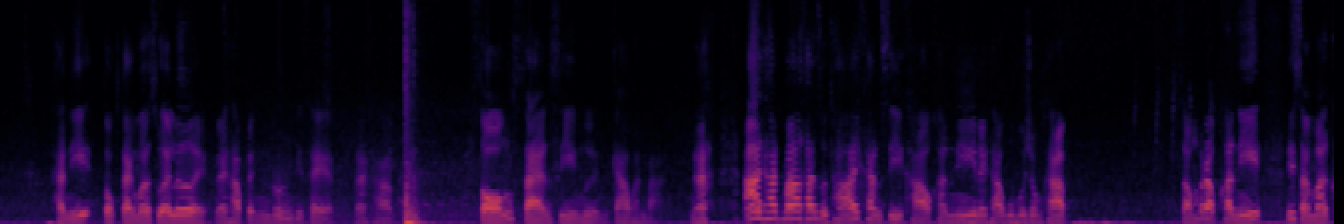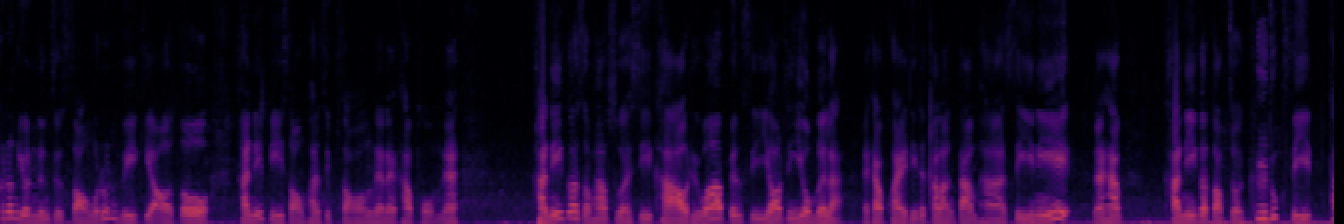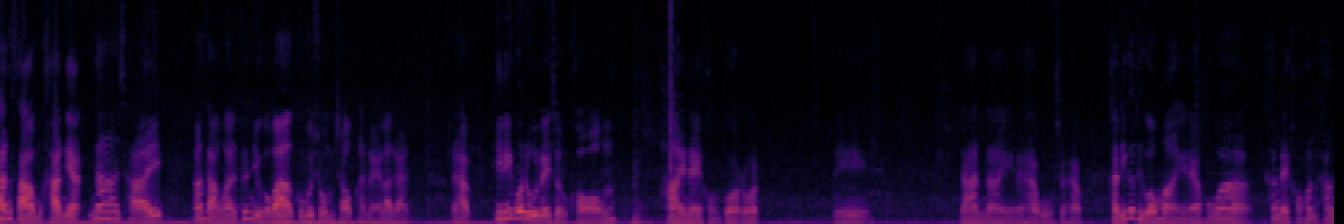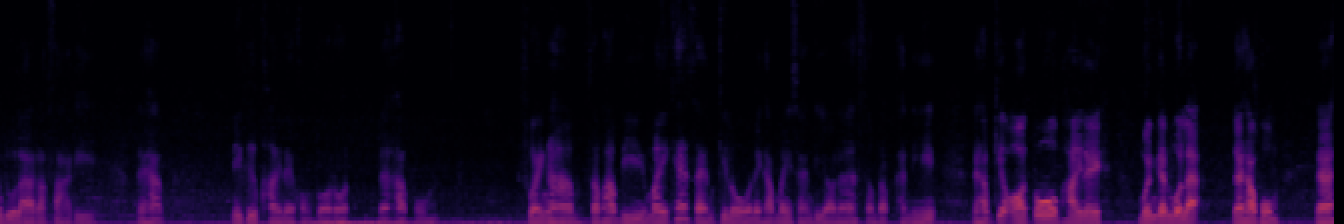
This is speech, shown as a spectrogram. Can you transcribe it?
คันนี้ตกแต่งมาสวยเลยนะครับ เป็นรุ่นพิเศษนะครับ249,000 บาทนะอะถัดมาคันสุดท้ายคันสีขาวคันนี้นะครับคุณผู้ชมครับสำหรับคันนี้นิสสันมาร์เครื่องยนต์ 1.2 รุ่น V Gear Auto คันนี้ปี 2012 เนี่ยนะครับผมนะคันนี้ก็สภาพสวยสีขาวถือว่าเป็นสียอดนิยมเลยแหละนะครับใครที่กำลังตามหาสีนี้นะครับ คันนี้ก็ตอบโจทย์คือทุกสีทั้ง 3 คันเนี่ยน่าใช้ทั้ง 3 คันขึ้นอยู่กับว่าคุณผู้ชมชอบคันไหนละกันนะครับทีนี้มาดูในส่วนของภายในของตัวรถนี่ด้านในนะครับคุณผู้ชมครับคันนี้ก็ถือว่าใหม่นะเพราะว่าข้างในเขาค่อนข้างดูแลรักษาดีนะครับ นี่คือภายในของตัวรถนะครับผมสวยงามสภาพดีไม่แค่แสนกิโลนะครับไม่แสนเดียวนะสำหรับคันนี้นะครับเกียร์ออโต้ภายในเหมือนกันหมดแหละนะครับผมนะ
